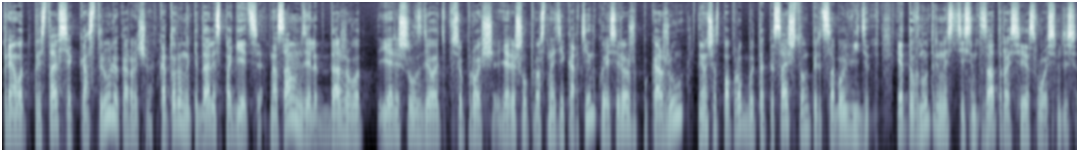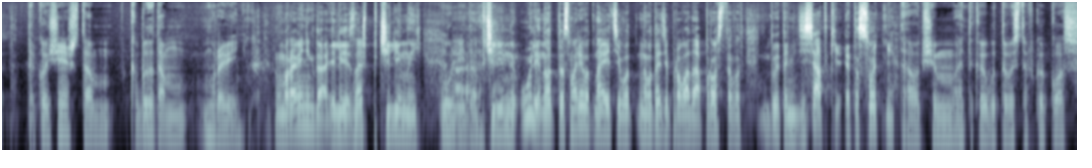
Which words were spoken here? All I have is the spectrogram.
Прям вот представь себе кастрюлю, короче, которую накидали спагетти. На самом деле, даже вот я решил сделать все проще. Я решил просто найти картинку, я Сережу покажу, и он сейчас попробует описать, что он перед собой видит. Это внутренности синтезатора CS80. Такое ощущение, что там как будто там муравейник. Ну, муравейник, да. Или, знаешь, пчелиный... Улей, а, да. Пчелиный улей. Но вот ты смотри вот на эти вот, на вот эти провода. Просто вот... Это не десятки, это сотни. Да, в общем, это как будто выставка КОС.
